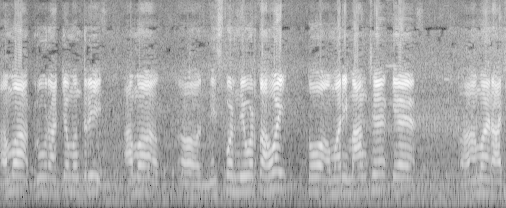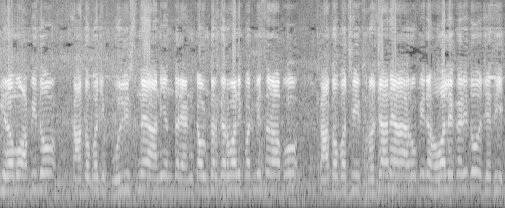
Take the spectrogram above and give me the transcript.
આમાં ગૃહ રાજ્યમંત્રી આમાં નિષ્ફળ નીવડતા હોય, તો અમારી માંગ છે કે આમાં રાજીનામું આપી દો, કાં તો પછી પોલીસને આની અંદર એન્કાઉન્ટર કરવાની પરમિશન આપો, કાં તો પછી પ્રજાને આરોપીને હવાલે કરી દો, જેથી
